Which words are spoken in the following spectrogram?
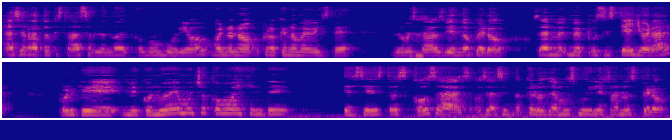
hace rato que estabas hablando de cómo murió, bueno, no, creo que no me viste, no me estabas viendo, pero, o sea, me, pusiste a llorar porque me conmueve mucho cómo hay gente que hace estas cosas, o sea, siento que los vemos muy lejanos, pero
